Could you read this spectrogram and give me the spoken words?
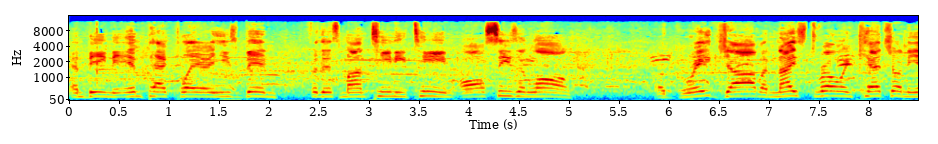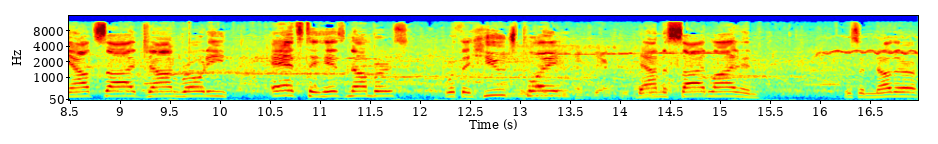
and being the impact player he's been for this Montini team all season long. A great job, a nice throw and catch on the outside. John Rhose adds to his numbers with a huge play down the sideline and just another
